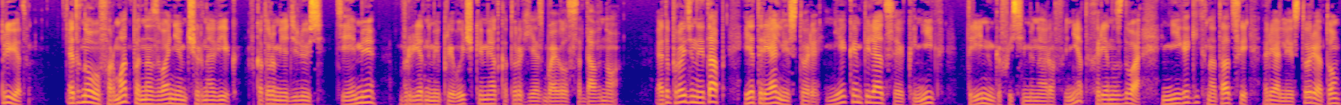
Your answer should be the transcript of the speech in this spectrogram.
Привет! Это новый формат под названием «Черновик», в котором я делюсь теми вредными привычками, от которых я избавился давно. Это пройденный этап, и это реальная история, не компиляция книг, тренингов и семинаров. Нет, хрен из два. Никаких нотаций, реальная история о том,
